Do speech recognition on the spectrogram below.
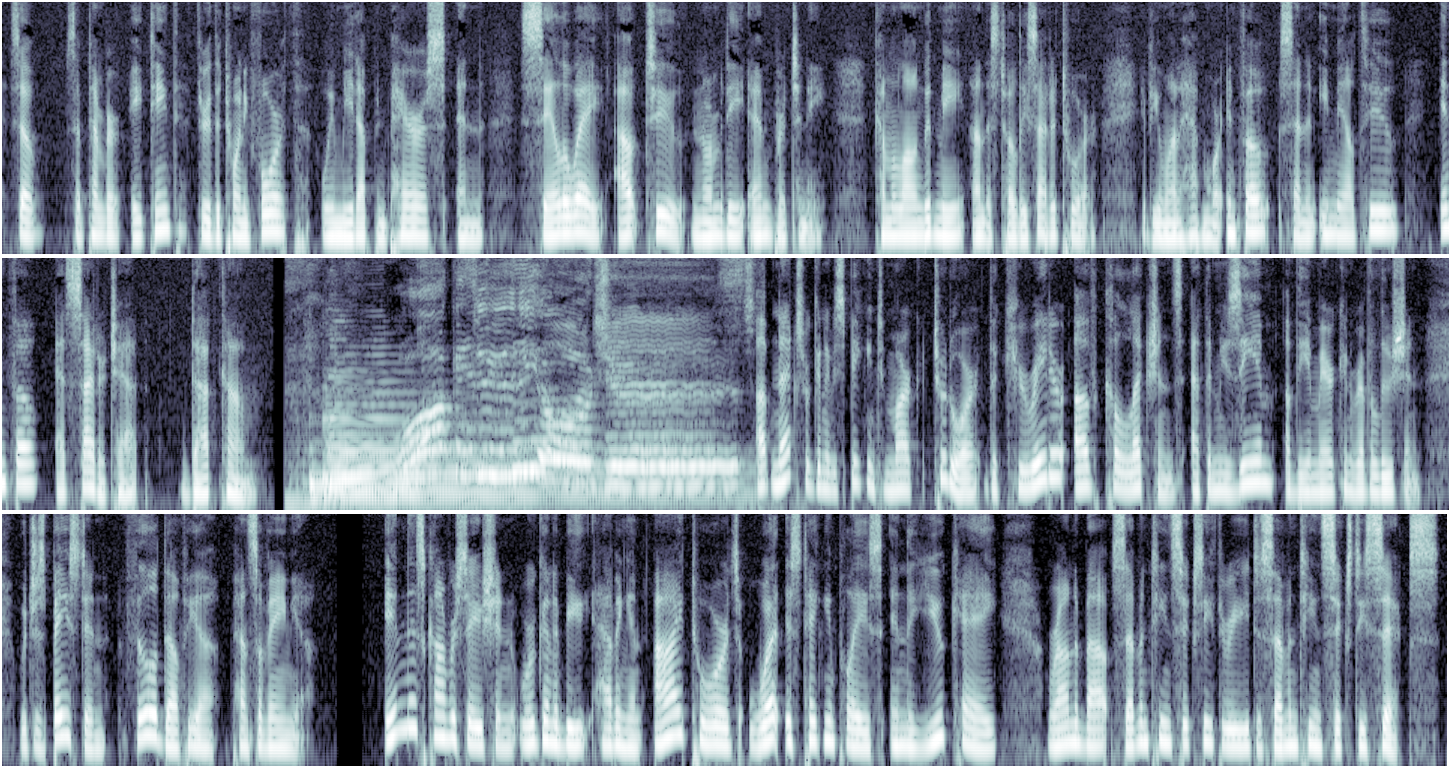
So, September 18th through the 24th, we meet up in Paris and sail away out to Normandy and Brittany. Come along with me on this Totally Cider tour. If you want to have more info, send an email to info at ciderchat.com. Walking through the Up next, we're going to be speaking to Mark Turdo, the curator of collections at the Museum of the American Revolution, which is based in Philadelphia, Pennsylvania. In this conversation, we're going to be having an eye towards what is taking place in the UK around about 1763 to 1766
